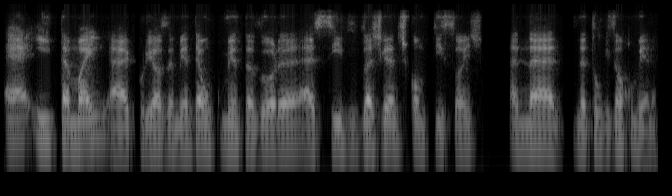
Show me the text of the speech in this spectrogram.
uh, e também, uh, curiosamente, é um comentador assíduo das grandes competições na, na televisão romena.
